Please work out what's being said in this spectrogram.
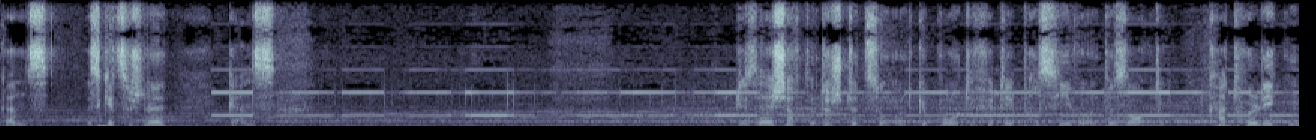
Ganz... Es geht so schnell. Ganz Gesellschaft Unterstützung und Gebote für depressive und besorgte Katholiken.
